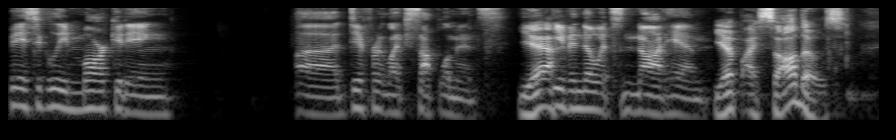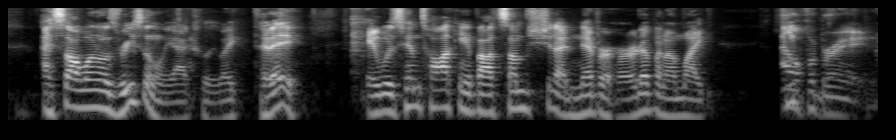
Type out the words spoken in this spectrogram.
basically marketing uh different like supplements, Yeah. even though it's not him. Yep, I saw those. I saw one of those recently, actually, like today. It was him talking about some shit I'd never heard of, and I'm like, Alpha Brain.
